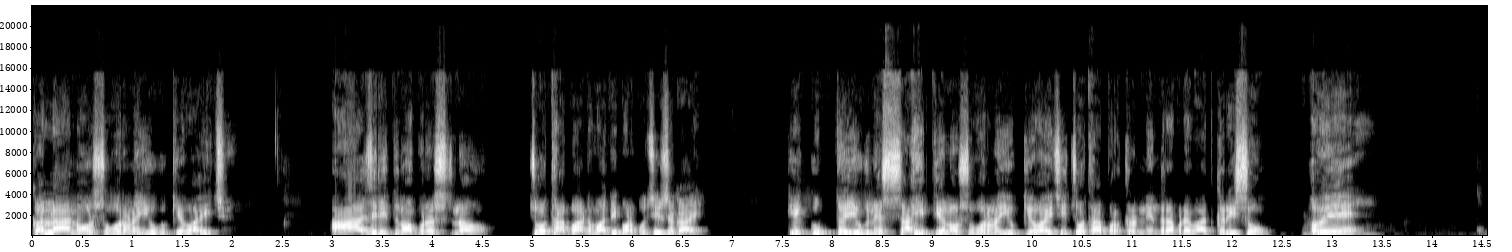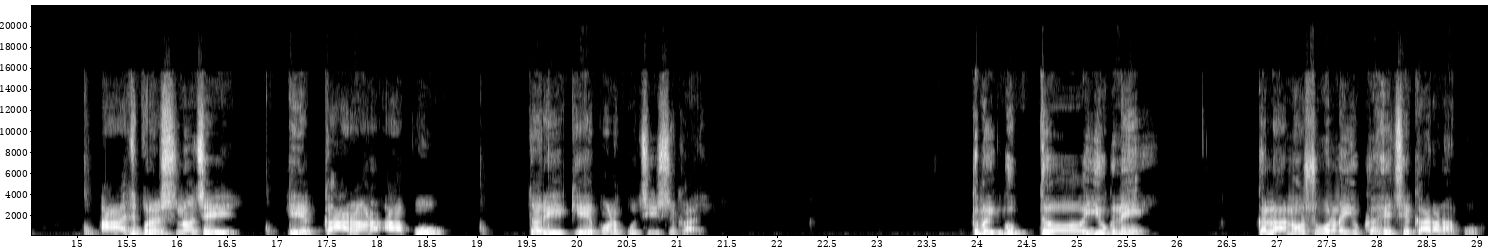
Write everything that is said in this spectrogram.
કલાનો સુવર્ણ યુગ કહેવાય છે. આ જ રીતનો પ્રશ્ન ચોથા પાઠમાંથી પણ પૂછી શકાય કે ગુપ્ત યુગને સાહિત્યનો સુવર્ણ યુગ કહેવાય છે. ચોથા પ્રકરણની અંદર આપણે વાત કરીશું. હવે આ જ પ્રશ્ન છે. એ કારણ આપો. તરીકે પણ પૂછી શકાય. કે ભાઈ ગુપ્ત યુગને કલાનો સુવર્ણ યુગ કહે છે કારણ આપો.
